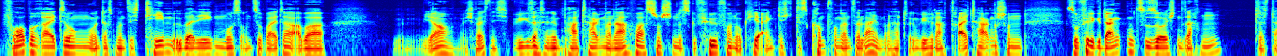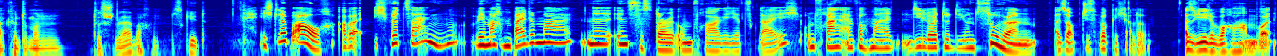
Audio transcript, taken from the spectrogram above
Vorbereitungen und dass man sich Themen überlegen muss und so weiter. Aber ja, ich weiß nicht. Wie gesagt, in den paar Tagen danach war es schon schon das Gefühl von, okay, eigentlich das kommt von ganz allein. Man hat irgendwie nach drei Tagen schon so viele Gedanken zu solchen Sachen, dass da könnte man das schneller machen. Das geht. Ich glaube auch, aber ich würde sagen, wir machen beide mal eine Insta-Story-Umfrage jetzt gleich und fragen einfach mal die Leute, die uns zuhören, also ob die es wirklich alle, also jede Woche haben wollen.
